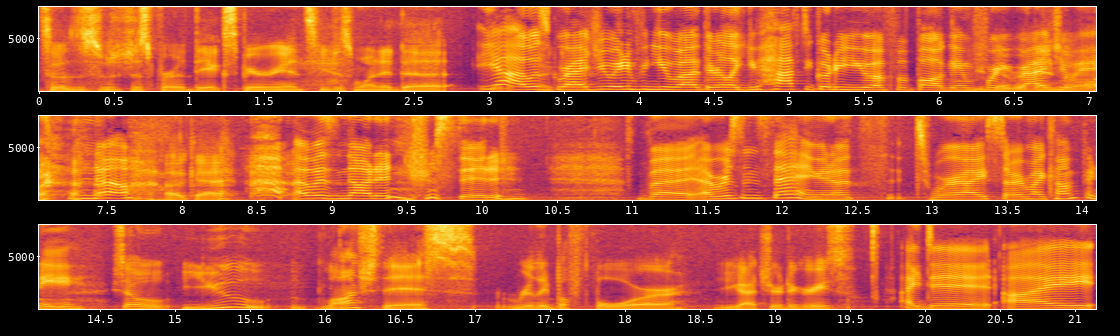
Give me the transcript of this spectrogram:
So this was just for the experience. You just wanted to. Yeah, I was graduating from UF. They're like, you have to go to UF football game before you graduate. no, Okay. I was not interested. But ever since then, you know, it's, it's where I started my company. So you launched this really before you got your degrees. I did. I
